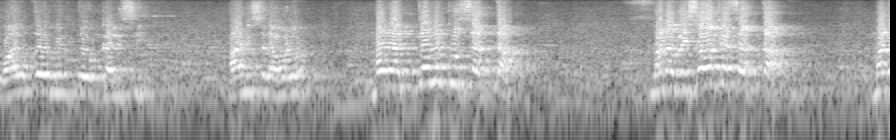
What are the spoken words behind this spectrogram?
వాళ్ళతో వీళ్ళతో కలిసి బానిసలు అవ్వడం మన తెలుగు సత్తా మన విశాఖ సత్తా మన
